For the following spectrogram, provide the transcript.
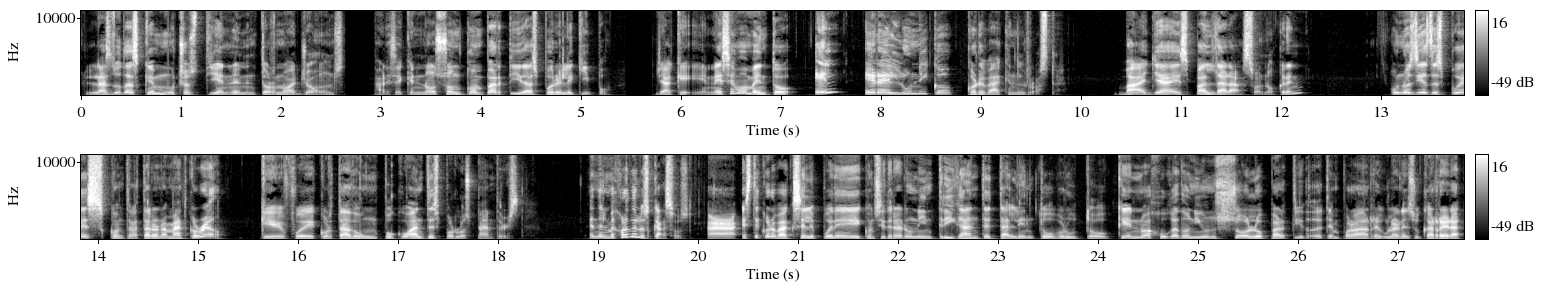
Las dudas que muchos tienen en torno a Jones parece que no son compartidas por el equipo, ya que en ese momento él era el único quarterback en el roster. Vaya espaldarazo, ¿no creen? Unos días después contrataron a Matt Corral, que fue cortado un poco antes por los Panthers. En el mejor de los casos, a este quarterback se le puede considerar un intrigante talento bruto que no ha jugado ni un solo partido de temporada regular en su carrera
